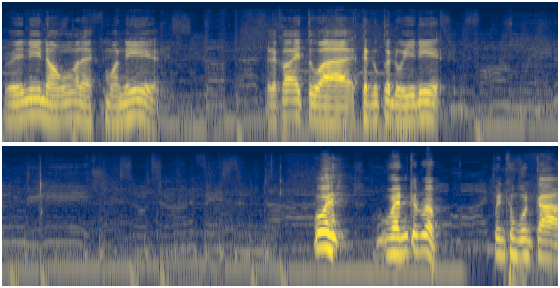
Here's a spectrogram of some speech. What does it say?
เฮ้ยนี่น้องอะไรมอนนี่ แล้วก็ไอตัวกระนุกกระนุยนี่เฮ้ยแว้นกันแบบเป็นขบวนการ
